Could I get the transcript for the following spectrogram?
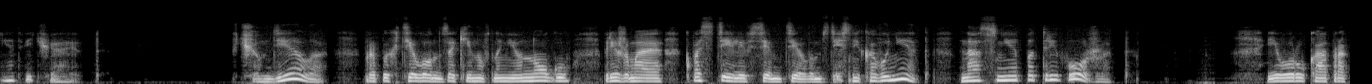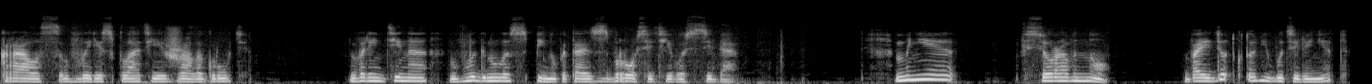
не отвечают. «В чем дело?» — пропыхтел он, закинув на нее ногу, прижимая к постели всем телом. «Здесь никого нет, нас не потревожат». Его рука прокралась в вырез платья и сжала грудь. Валентина выгнула спину, пытаясь сбросить его с себя. «Мне все равно», войдет кто-нибудь или нет.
